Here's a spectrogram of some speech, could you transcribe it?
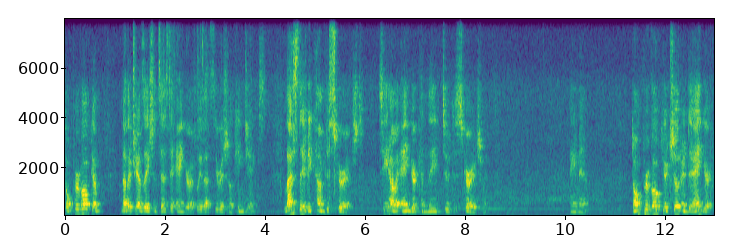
Don't provoke them. Another translation says to anger. I believe that's the original King James. Lest they become discouraged. See how anger can lead to discouragement. Amen. Don't provoke your children to anger,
